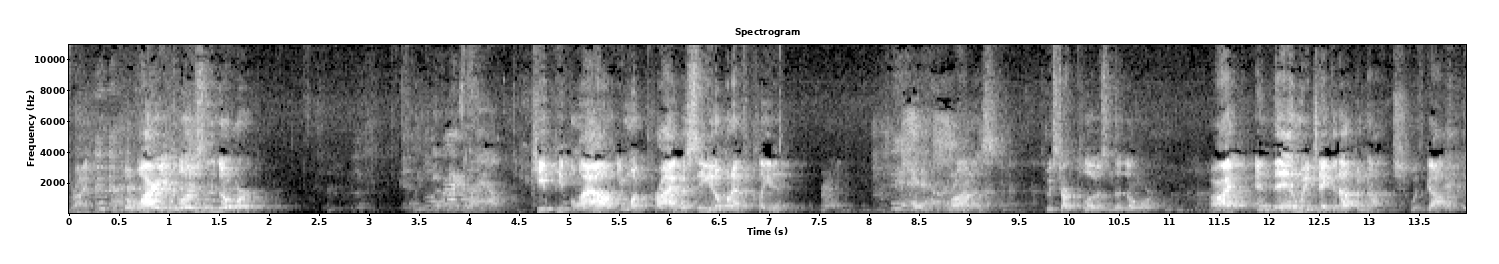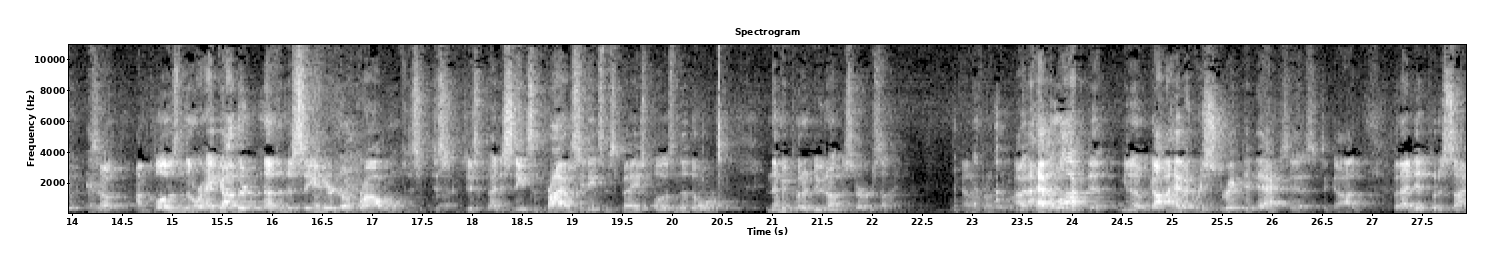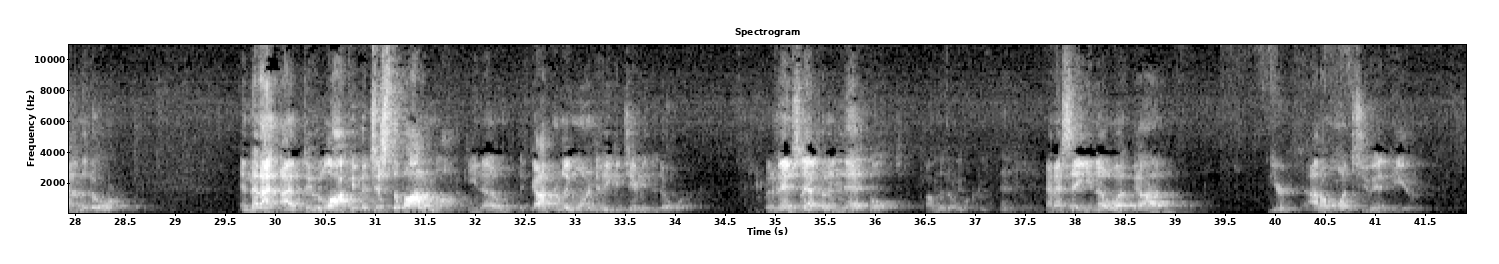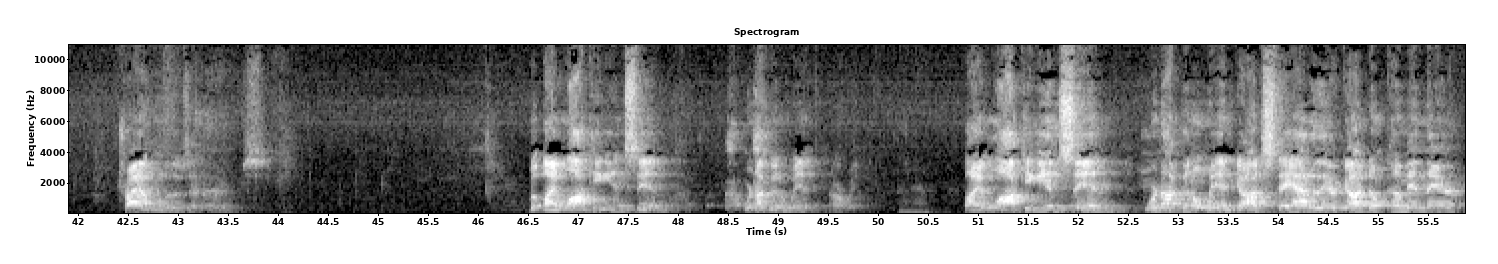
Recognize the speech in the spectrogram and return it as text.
Right. But why are you closing the door? Keep people out. You want privacy. You don't want to have to clean it. Right? We're honest. So we start closing the door. All right? And then we take it up a notch with God. So I'm closing the door. Hey, God, there's nothing to see here. No problem. Just, just, just, I just need some privacy, need some space. Closing the door. And then we put a do not disturb sign out in front of the door. I, haven't locked it. You know, God, I haven't restricted access to God, but I did put a sign on the door. And then I, I do lock it, but just the bottom lock, you know. If God really wanted to, he could jimmy the door. But eventually I put a deadbolt on the door. And I say, you know what, God? You're, I don't want you in here. Try out one of those other rooms. But by locking in sin, we're not going to win, are we? By locking in sin, we're not going to win. God, stay out of there. God, don't come in there.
